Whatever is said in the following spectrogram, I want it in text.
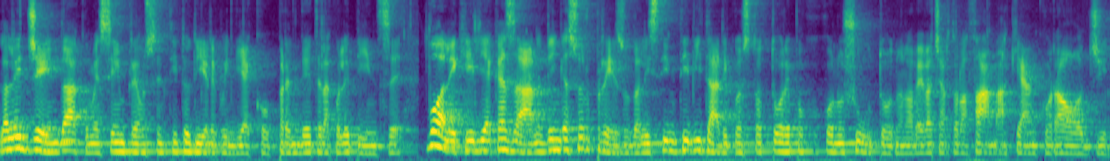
La leggenda, come sempre ho sentito dire, quindi ecco, prendetela con le pinze, vuole che Elia Kazan venga sorpreso dall'istintività di questo attore poco conosciuto, non aveva certo la fama che ha ancora oggi.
